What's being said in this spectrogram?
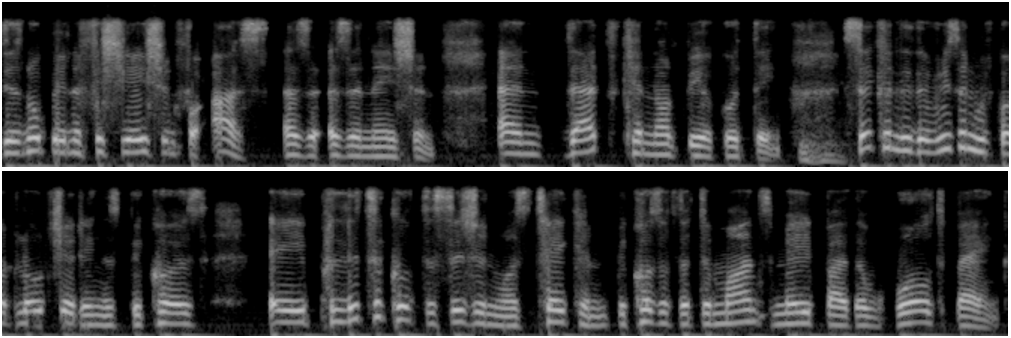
there's no beneficiation for us as a, as a nation. And that cannot be a good thing. Mm-hmm. Secondly, the reason we've got load shedding is because a political decision was taken because of the demands made by the World Bank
